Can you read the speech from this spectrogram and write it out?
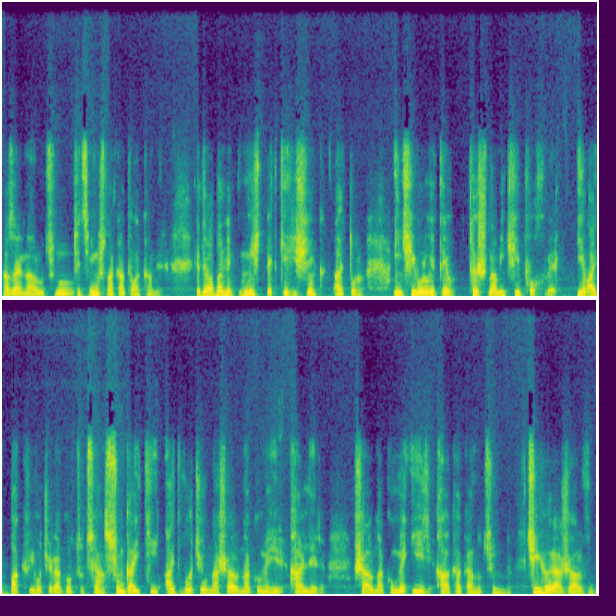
1988-ից 90-ական թվականները։ Հետևաբար մենք միշտ պետք է հիշենք այդ օրը։ Ինչի, որովհետեւ թշնամին չի փոխվել եւ այդ Բաքվի ոչերագործության, Սումգայիթի այդ ոչով նա շարունակում է իր քայլերը, շարունակում է իր քաղաքականությունը, չի հրաժարվում։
